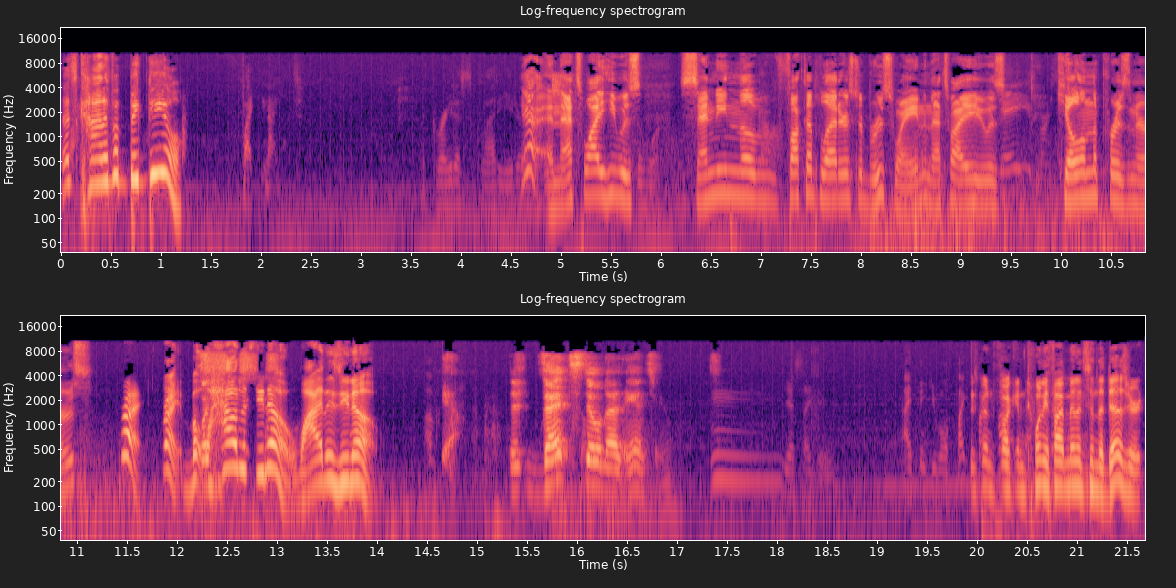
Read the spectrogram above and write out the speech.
That's kind of a big deal. fight night. The greatest gladiator. Yeah, and that's why he was sending the fucked up letters to Bruce Wayne, and that's why he was killing the prisoners. Right, right. But, how does he know? Why does he know? Yeah. That's still not answered. Mm, yes, I do. I think you will fight. We spent fucking 25 minutes in the desert,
